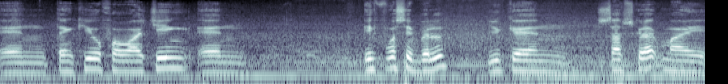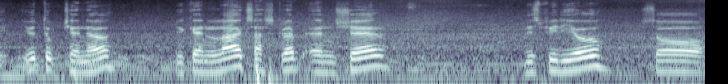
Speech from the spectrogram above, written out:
And thank you for watching and if possible you can subscribe my youtube channel. You can like subscribe and share this video. So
